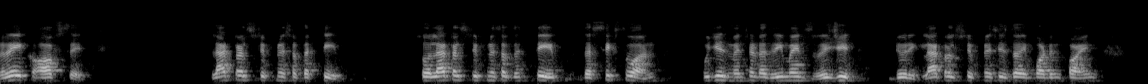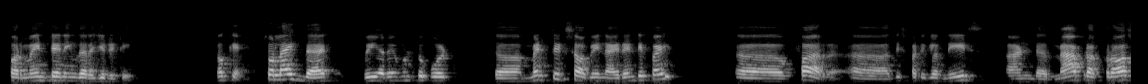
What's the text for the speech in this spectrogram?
Rake offset. Lateral stiffness of the tip. So lateral stiffness of the tip, the sixth one, which is mentioned as remains rigid during. Lateral stiffness is the important point for maintaining the rigidity. Okay, so like that, we are able to put the metrics have been identified uh, for uh, this particular needs and uh, mapped across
